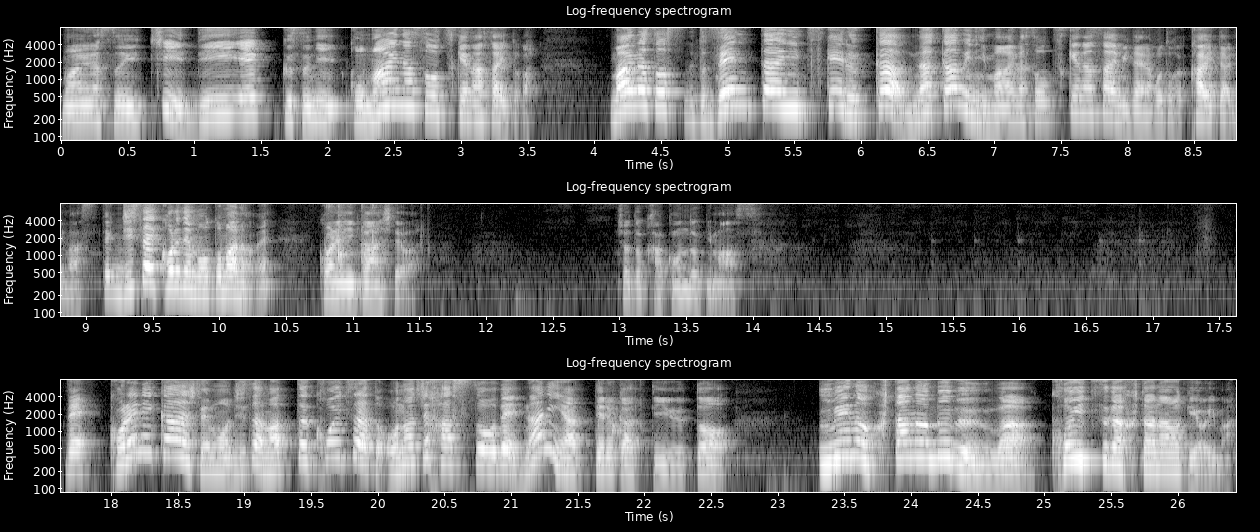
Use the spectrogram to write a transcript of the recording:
マイナス 1dx にこうマイナスをつけなさいとか、マイナスを全体につけるか、中身にマイナスをつけなさいみたいなことが書いてあります。で、実際これで求まるのね。これに関しては。ちょっと囲んでおきます。でこれに関しても実は全くこいつらと同じ発想で何やってるかっていうと上の蓋の部分はこいつが蓋なわけよ今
